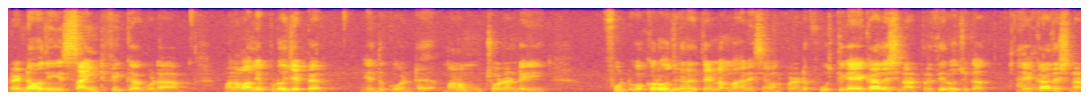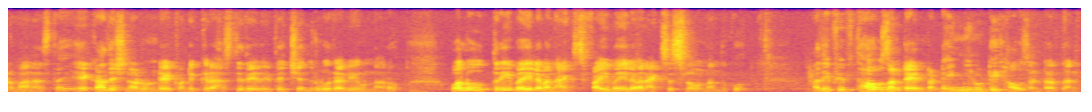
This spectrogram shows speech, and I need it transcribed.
రెండవది సైంటిఫిక్గా కూడా మన వాళ్ళు ఎప్పుడో చెప్పారు. ఎందుకు అంటే మనం చూడండి ఫుడ్ ఒక రోజు కనుక తినడం మానేసాం అనుకోండి అంటే పూర్తిగా ఏకాదశి నాడు ప్రతిరోజు కాదు. ఏకాదశి నాడు మానేస్తే ఏకాదశి నాడు ఉండేటువంటి గ్రహస్థితి ఏదైతే చంద్రుడు రవి ఉన్నారో వాళ్ళు three by eleven axis five by eleven యాక్సెస్లో ఉన్నందుకు అది ఫిఫ్త్ హౌస్ అంటే ఏంటంటే ఇమ్యూనిటీ హౌస్ అంటారు దాన్ని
